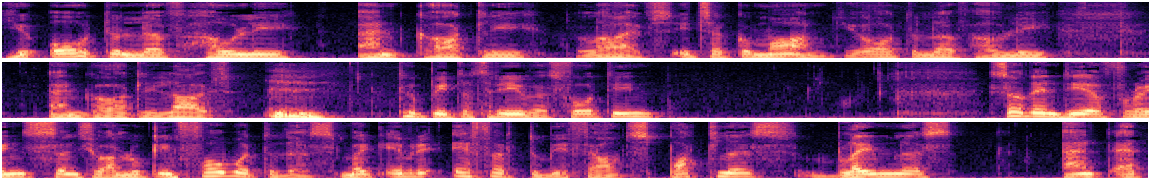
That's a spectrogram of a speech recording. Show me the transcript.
You ought to live holy and godly lives. It's a command. You ought to live holy and godly lives. 2 Peter 3 verse 14 so then, dear friends, since you are looking forward to this, make every effort to be found spotless, blameless, and at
